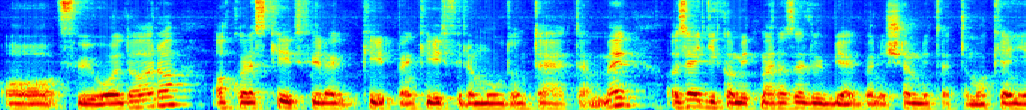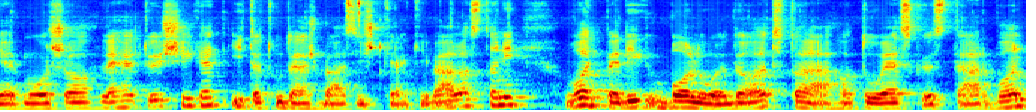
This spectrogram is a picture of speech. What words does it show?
a fő oldalra, akkor ezt kétféle, képen, kétféle módon tehetem meg. Az egyik, amit már az előbbiekben is említettem, a kenyérmorzsa lehetőséget, itt a tudásbázist kell kiválasztani, vagy pedig bal oldalt található eszköztárban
